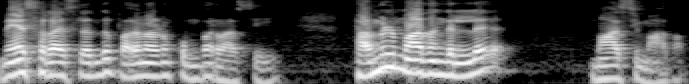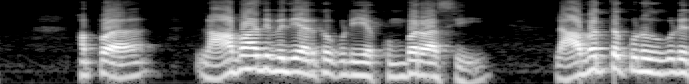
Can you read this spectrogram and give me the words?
மேச ராசிலேருந்து பதினோரம் கும்பராசி. தமிழ் மாதங்களில் மாசி மாதம். அப்போ லாபாதிபதியாக இருக்கக்கூடிய கும்பராசி லாபத்தை கொடுக்கக்கூடிய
